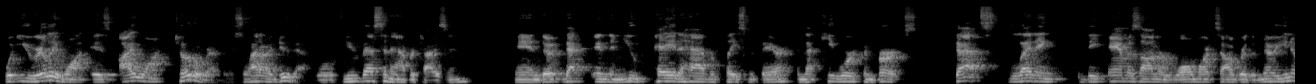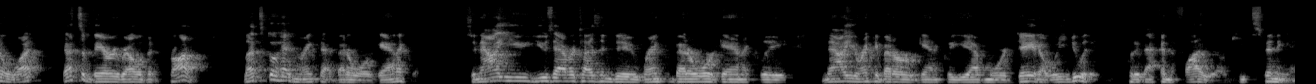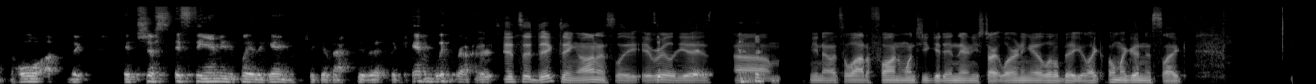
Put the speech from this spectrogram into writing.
What you really want is I want total revenue. So how do I do that? Well, if you invest in advertising, and th- that and then you pay to have a placement there, and that keyword converts, that's letting the Amazon or Walmart's algorithm know. You know what? That's a very relevant product. Let's go ahead and rank that better organically. So now you use advertising to rank better organically. Now you rank it better organically. You have more data. What do you do with it? You put it back in the flywheel and keep spinning it. The whole uh, the it's just it's the Andy to play the game. To go back to the, the gambling reference. it's addicting, honestly. It really is. Um, you know, it's a lot of fun once you get in there and you start learning it a little bit. You're like, oh my goodness, like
